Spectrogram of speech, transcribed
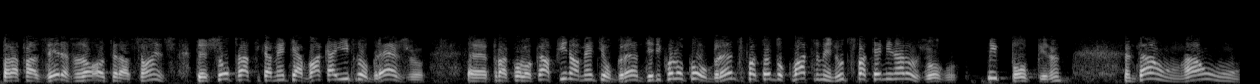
para fazer essas alterações, deixou praticamente a vaca ir para o brejo é, para colocar finalmente o Brandt. Ele colocou o Brandt faltando quatro minutos para terminar o jogo. Me poupe, né? Então, há um,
